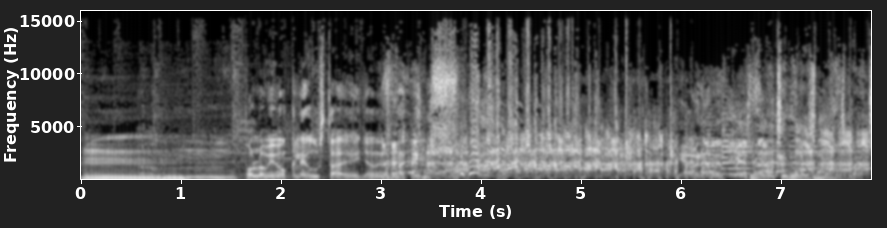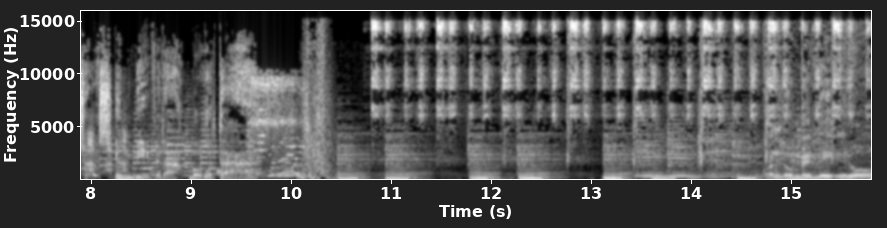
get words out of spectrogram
Mm, Por lo mismo que le gusta a ella. La noche de los más machos en Vibra, Bogotá. Cuando me miro,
